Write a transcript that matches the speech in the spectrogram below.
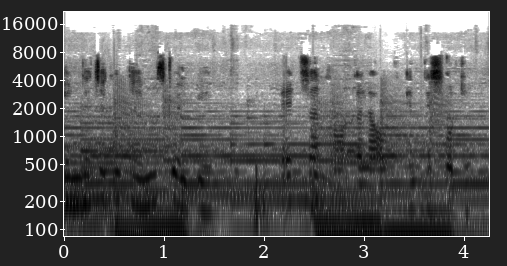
and the check-out time is 12 pm. Pets are not allowed in this hotel.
